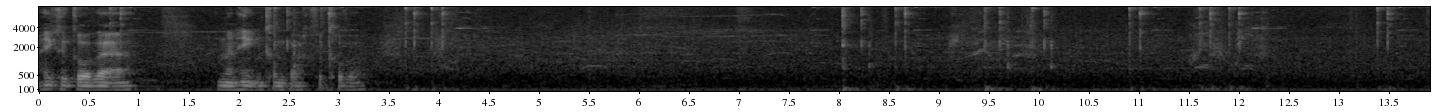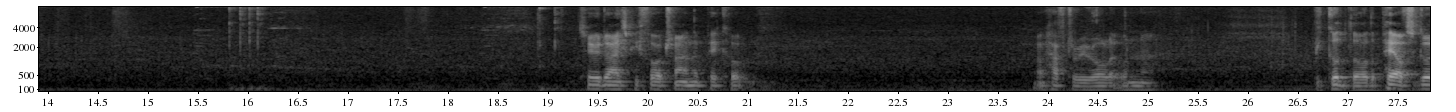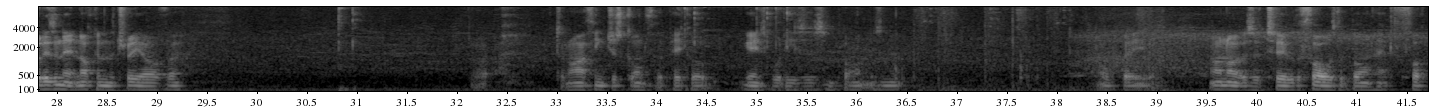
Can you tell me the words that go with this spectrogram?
he could go there and then he can come back for cover. Two dice before trying the pick up. I'll have to re-roll it, wouldn't I? Be good though. The payoff's good, isn't it? Knocking the tree over. I don't know. I think just going for the pickup against Woodies is important, isn't it? Oh baby. Oh no, it was a two. The four was the bonehead. Fuck.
